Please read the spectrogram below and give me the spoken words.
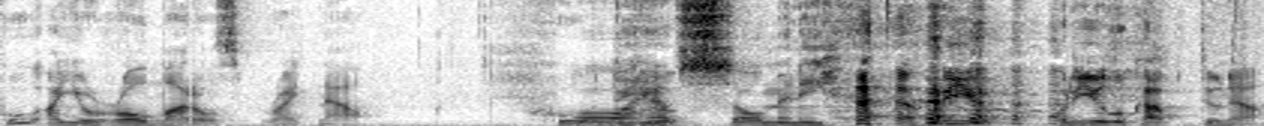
Who are your role models right now? Who oh, do I you, have so many. who do you who do you look up to now?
